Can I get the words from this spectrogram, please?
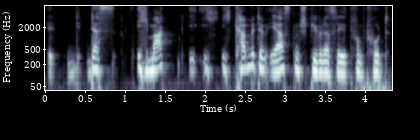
äh, das, ich mag, ich, ich kann mit dem ersten Spiel das Lied vom Tod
